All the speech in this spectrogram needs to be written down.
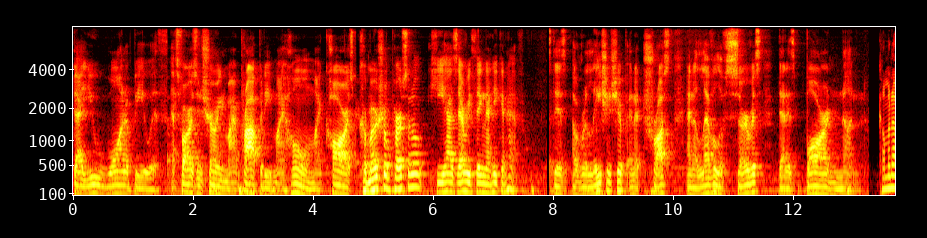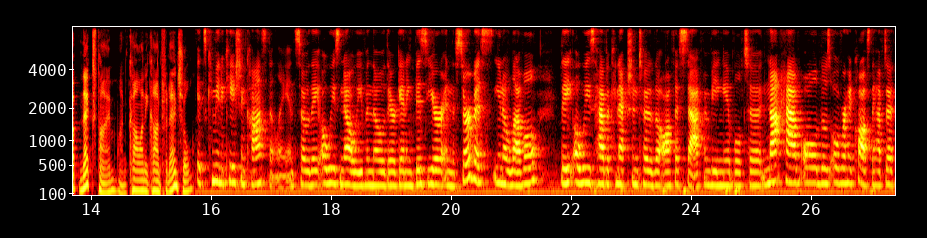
that you want to be with. As far as insuring my property my home my cars commercial personal he has everything that he can have there's a relationship and a trust and a level of service that is bar none. Coming up next time on Colony Confidential. It's communication constantly. And so they always know, even though they're getting busier in the service, you know, level, they always have a connection to the office staff and being able to not have all of those overhead costs. They have to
